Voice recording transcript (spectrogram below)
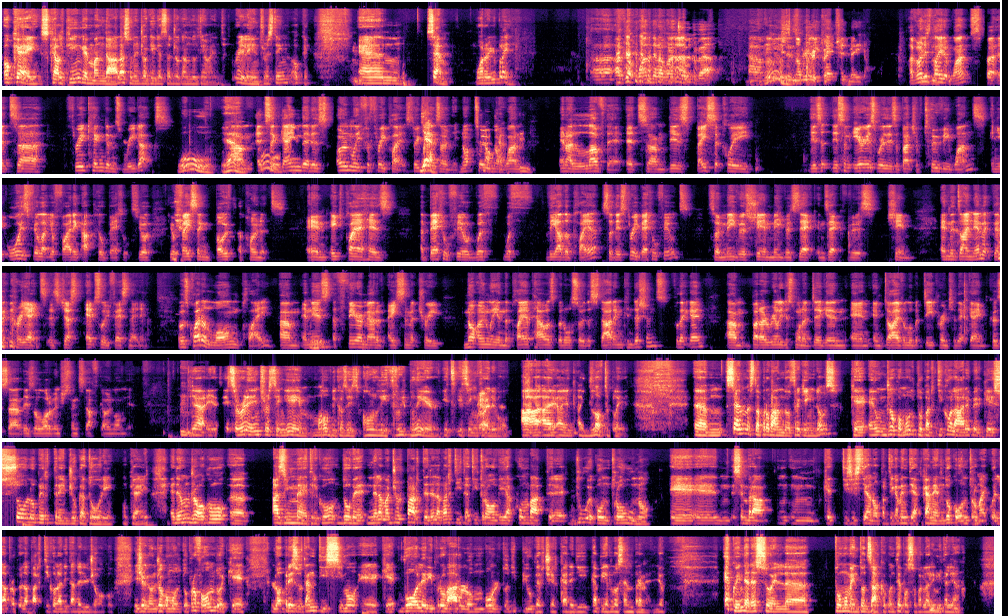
Ok, Skull King e Mandala sono i giochi che sta giocando ultimamente. Really interesting. Ok. And Sam, What are you playing? Uh, I've got one that I want to talk about, um, mm, which has really perfect. captured me. I've only played it once, but it's uh, Three Kingdoms Redux. Ooh, yeah. Um, it's Ooh. a game that is only for three players, three yeah. players only, not two, okay. not one. And I love that. It's um, there's basically there's there's some areas where there's a bunch of two v ones, and you always feel like you're fighting uphill battles. You're you're facing both opponents, and each player has a battlefield with with the other player. So there's three battlefields. So me versus Shem, me versus Zach, and Zach versus Shem. And the dynamic that it creates is just absolutely fascinating. It was quite a long play, um, and there's a fair amount of asymmetry, not only in the player powers but also the starting conditions for that game. Um, but I really just want to dig in and and dive a little bit deeper into that game because uh, there's a lot of interesting stuff going on there. Yeah, it, it's a really interesting game, Mo, because it's only three player. It's, it's incredible. I, I, I'd love to play it. Um, Sam sta provando Three Kingdoms, che è un gioco molto particolare perché è solo per tre giocatori, ok? Ed è un gioco uh, asimmetrico dove nella maggior parte della partita ti trovi a combattere due contro uno e, e sembra mm, che ti si stiano praticamente accanendo contro, ma è quella proprio la particolarità del gioco. Dice che è un gioco molto profondo e che lo ha preso tantissimo e che vuole riprovarlo molto di più per cercare di capirlo sempre meglio. E quindi adesso è il tuo momento, Zac, con te posso parlare in italiano.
